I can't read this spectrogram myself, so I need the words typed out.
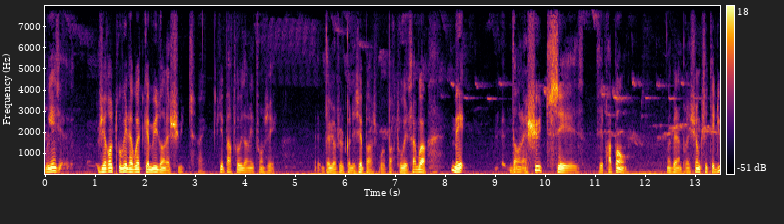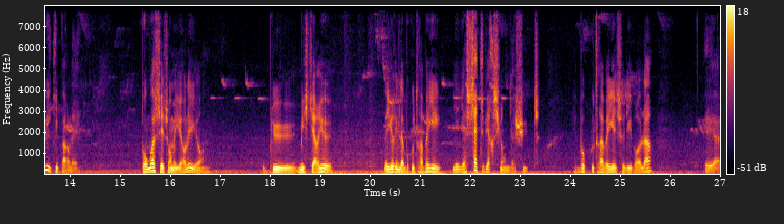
Vous voyez, j'ai retrouvé la voix de Camus dans la chute. Ouais. Je ne l'ai pas retrouvé dans l'étranger. D'ailleurs, je ne le connaissais pas, je ne pouvais pas retrouver sa voix. Mais dans la chute, c'est c'est frappant. On avait l'impression que c'était lui qui parlait. Pour moi, c'est son meilleur livre, le plus mystérieux. D'ailleurs, il l'a beaucoup travaillé. Il y a, a sept versions de la chute. Il a beaucoup travaillé ce livre-là. Et euh,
